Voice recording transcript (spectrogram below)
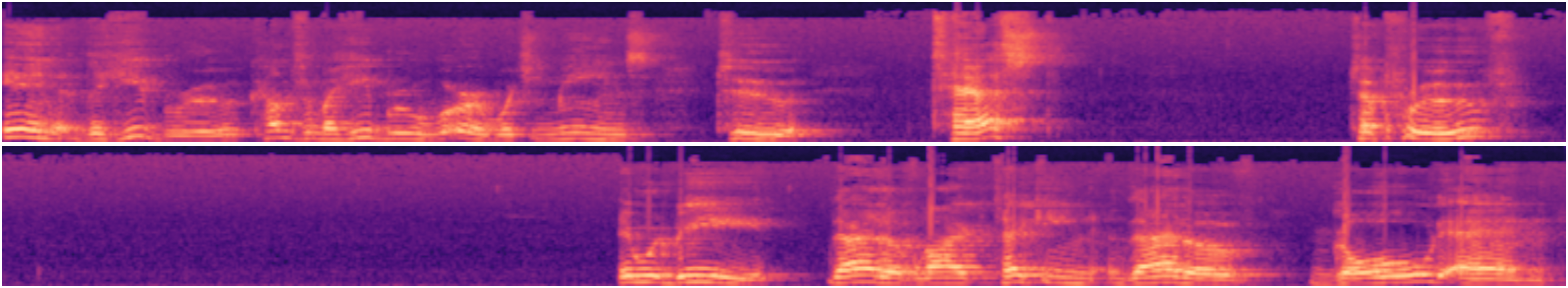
in the Hebrew comes from a Hebrew word which means to test, to prove. It would be that of like taking that of gold and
